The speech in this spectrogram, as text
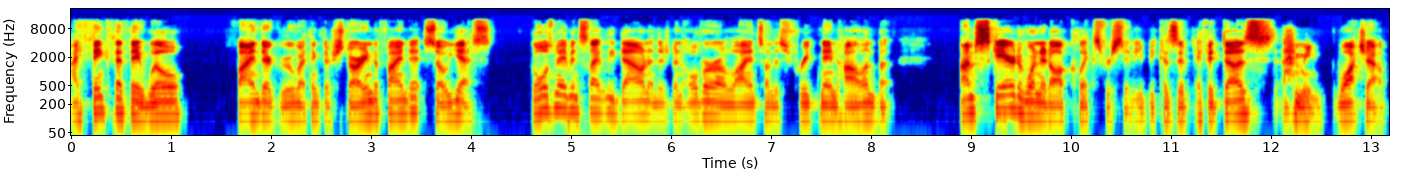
I think that they will find their groove. I think they're starting to find it. So, yes, goals may have been slightly down and there's been over reliance on this freak named Haaland, but I'm scared of when it all clicks for City because if, if it does, I mean, watch out.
